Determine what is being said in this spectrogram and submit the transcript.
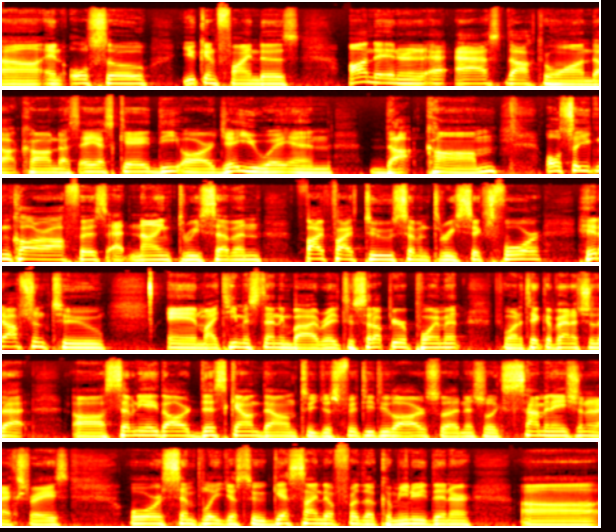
uh, and also you can find us on the internet at AskDrJuan.com. That's A S K D R J U A N dot com. Also, you can call our office at 937 552 7364. Hit option two, and my team is standing by ready to set up your appointment. If you want to take advantage of that uh, $78 discount down to just $52 for that initial examination and x rays, or simply just to get signed up for the community dinner uh,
